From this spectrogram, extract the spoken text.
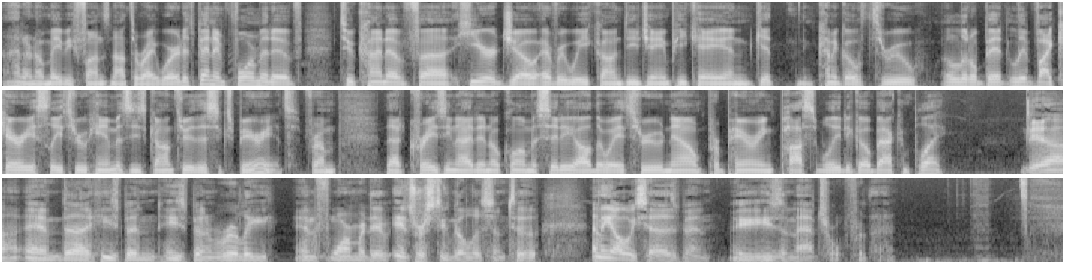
I don't know, maybe fun's not the right word. It's been informative to kind of uh, hear Joe every week on DJ and PK and get kind of go through a little bit, live vicariously through him as he's gone through this experience from that crazy night in Oklahoma City all the way through now preparing possibly to go back and play. Yeah, and uh, he's been he's been really informative, interesting to listen to, and he always has been. He's a natural for that.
